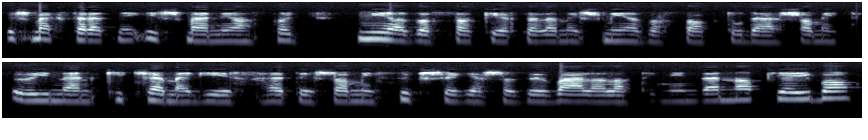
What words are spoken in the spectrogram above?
és meg szeretné ismerni azt, hogy mi az a szakértelem és mi az a szaktudás, amit ő innen kicsemegészhet, és ami szükséges az ő vállalati mindennapjaiba.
